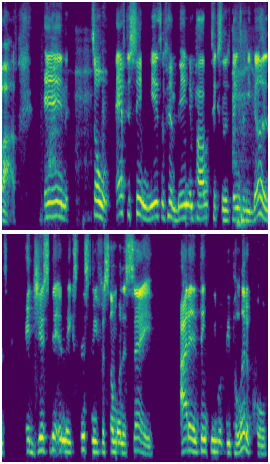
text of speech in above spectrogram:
Five. And so after seeing years of him being in politics and the things that he does, it just didn't make sense to me for someone to say, I didn't think he would be political,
